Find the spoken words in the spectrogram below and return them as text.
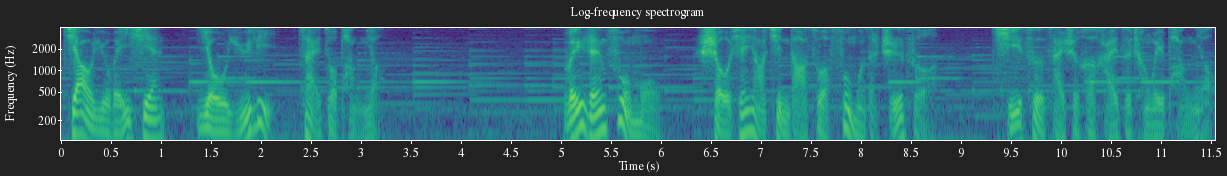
教育为先，有余力再做朋友。为人父母，首先要尽到做父母的职责，其次才是和孩子成为朋友。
